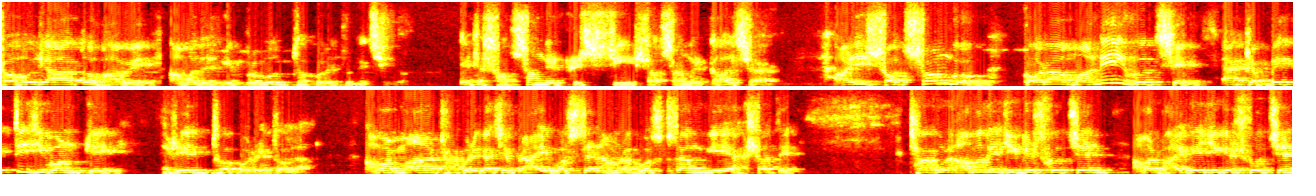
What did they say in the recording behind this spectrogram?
সহজাত ভাবে আমাদেরকে প্রবুদ্ধ করে তুলেছিল। এটা সৎসঙ্গের কৃষ্টি, সৎসঙ্গের কালচার আর এই সৎসঙ্গ করা মানেই হচ্ছে একটা ব্যক্তি জীবনকে ঋদ্ধ করে তোলা। আমার মা ঠাকুরের কাছে প্রায় বসতেন, আমরা বসতাম গিয়ে একসাথে। ঠাকুর আমাকে জিজ্ঞেস করছেন, আমার ভাইকে জিজ্ঞেস করছেন,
